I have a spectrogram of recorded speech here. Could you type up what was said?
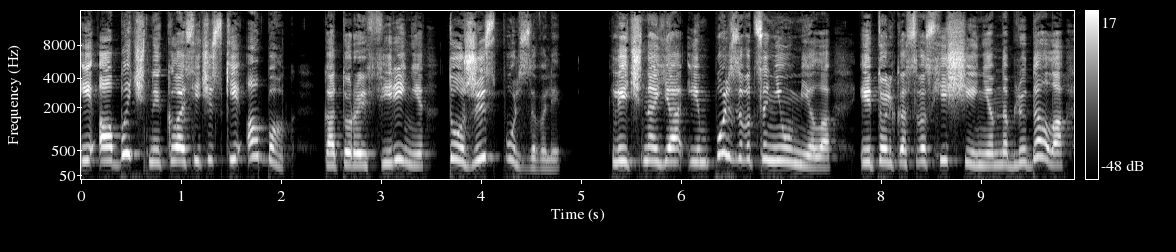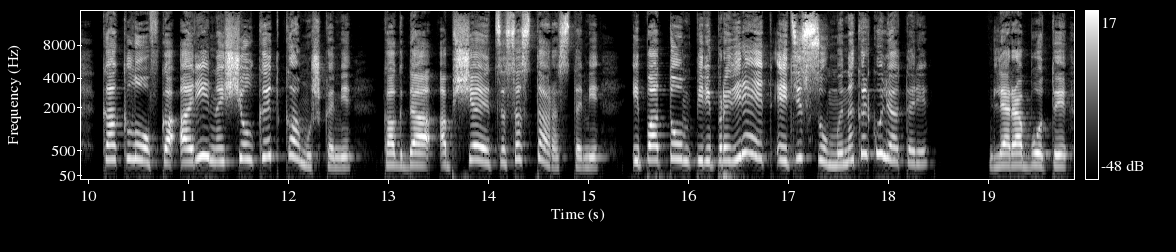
и обычный классический абак, который в Ферине тоже использовали. Лично я им пользоваться не умела и только с восхищением наблюдала, как ловко Арина щелкает камушками, когда общается со старостами, и потом перепроверяет эти суммы на калькуляторе. Для работы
